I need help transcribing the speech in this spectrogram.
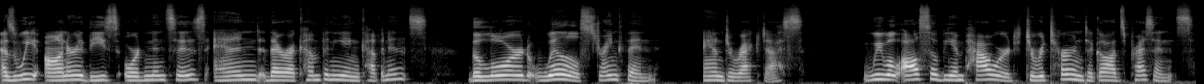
As we honor these ordinances and their accompanying covenants, the Lord will strengthen and direct us. We will also be empowered to return to God's presence.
